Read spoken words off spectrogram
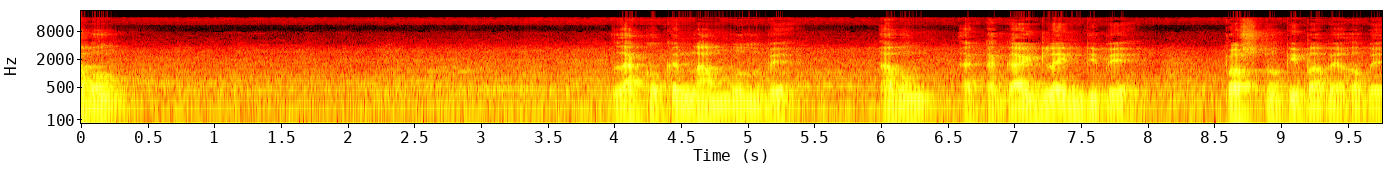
এবং লেখকের নাম বলবে এবং একটা গাইডলাইন দিবে, প্রশ্ন কীভাবে হবে,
